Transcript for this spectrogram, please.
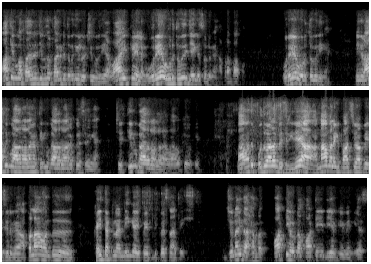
அதிமுக பதினஞ்சு முதல் பதினெட்டு தொகுதிகள் வெற்றி உறுதியா? வாய்ப்பே இல்லைங்க. ஒரே ஒரு தொகுதி ஜெயிக்க சொல்லுங்க. அப்புறம் பார்ப்போம். ஒரே ஒரு தொகுதிங்க. நீங்க அதிமுக ஆதரவாளங்க திமுக ஆதரவாக பேசுறீங்க. சரி திமுக ஆதரவாளரா ஓகே ஓகே. நான் வந்து பொதுவாக தான் பேசுறேன் இதே அண்ணாமலைக்கு பாசிட்டிவா பேசியிருக்கேன். அப்பெல்லாம் வந்து கை தட்டின நீங்க இப்ப இப்படி பேசினா எப்படி? Junaid Ahmed forty out of forty DMK win yes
